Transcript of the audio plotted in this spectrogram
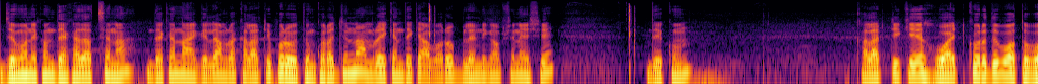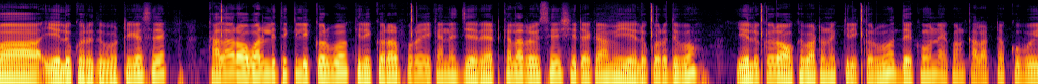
যেমন এখন দেখা যাচ্ছে না। দেখা না গেলে আমরা কালারটি পরিবর্তন করার জন্য আমরা এখান থেকে আবারও ব্লেন্ডিং অপশানে এসে দেখুন কালারটিকে হোয়াইট করে দেব অথবা ইয়েলো করে দেব, ঠিক আছে? কালার ওভারলিতে ক্লিক করব ক্লিক করার পরে এখানে যে রেড কালার রয়েছে সেটাকে আমি ইয়েলো করে দেব। ইয়েলো করে ওকে বাটনে ক্লিক করব। দেখুন, এখন কালারটা খুবই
